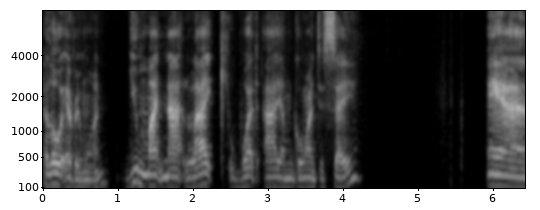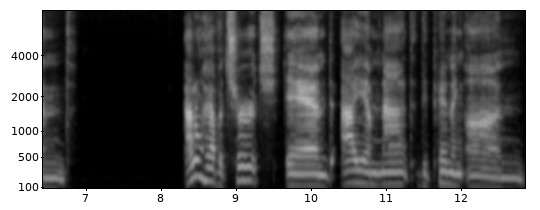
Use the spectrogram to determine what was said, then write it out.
Hello, everyone. You might not like what I am going to say. And I don't have a church and I am not depending on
